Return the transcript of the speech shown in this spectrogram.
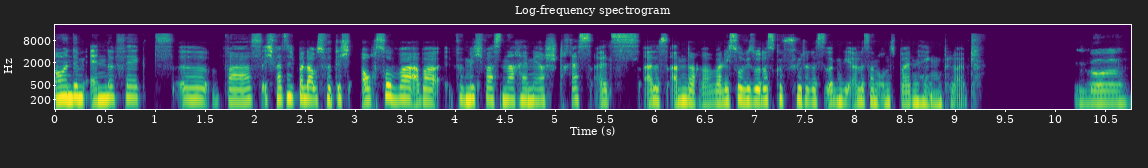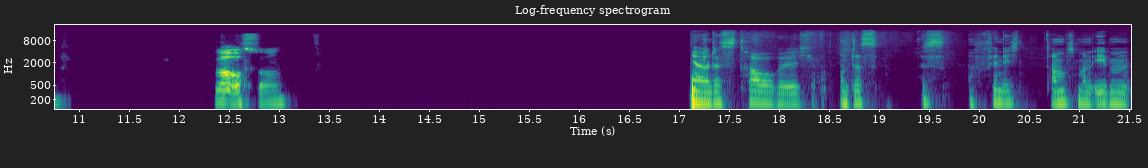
Und im Endeffekt äh, war es, ich weiß nicht, ob es für dich auch so war, aber für mich war es nachher mehr Stress als alles andere, weil ich sowieso das Gefühl hatte, dass irgendwie alles an uns beiden hängen bleibt. ja, war auch so. Ja, das ist traurig. Und das ist, finde ich, da muss man eben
